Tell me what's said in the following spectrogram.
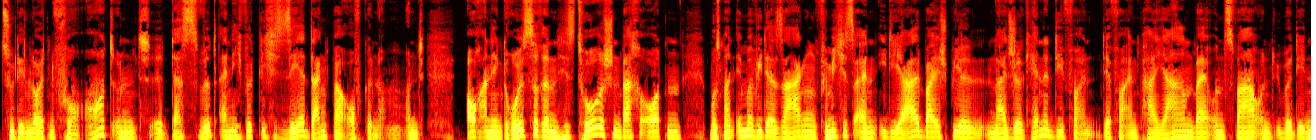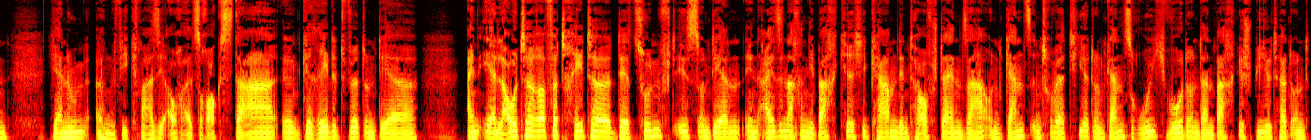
zu den Leuten vor Ort und äh, das wird eigentlich wirklich sehr dankbar aufgenommen. Und auch an den größeren historischen Bachorten muss man immer wieder sagen, für mich ist ein Idealbeispiel Nigel Kennedy, der vor ein paar Jahren bei uns war und über den ja nun irgendwie quasi auch als Rockstar äh, geredet wird und der ein eher lauterer Vertreter der Zunft ist und der in Eisenach in die Bachkirche kam, den Taufstein sah und ganz introvertiert und ganz ruhig wurde und dann Bach gespielt hat und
